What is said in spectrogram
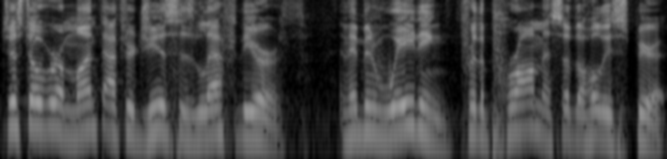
just over a month after Jesus has left the earth. And they've been waiting for the promise of the Holy Spirit.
